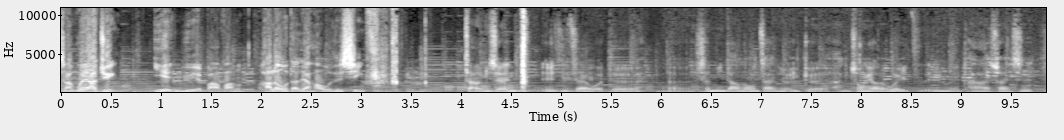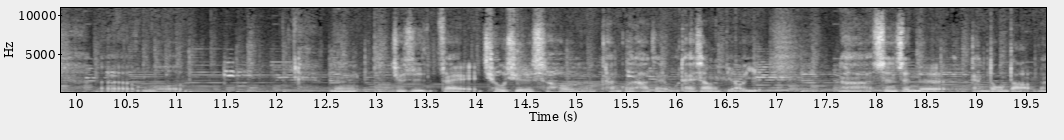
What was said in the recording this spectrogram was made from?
掌柜阿俊。艳月八方，Hello，大家好，我是信。张雨生一直在我的呃生命当中占有一个很重要的位置，因为他算是呃我能就是在求学的时候呢看过他在舞台上的表演，那深深的感动到。那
